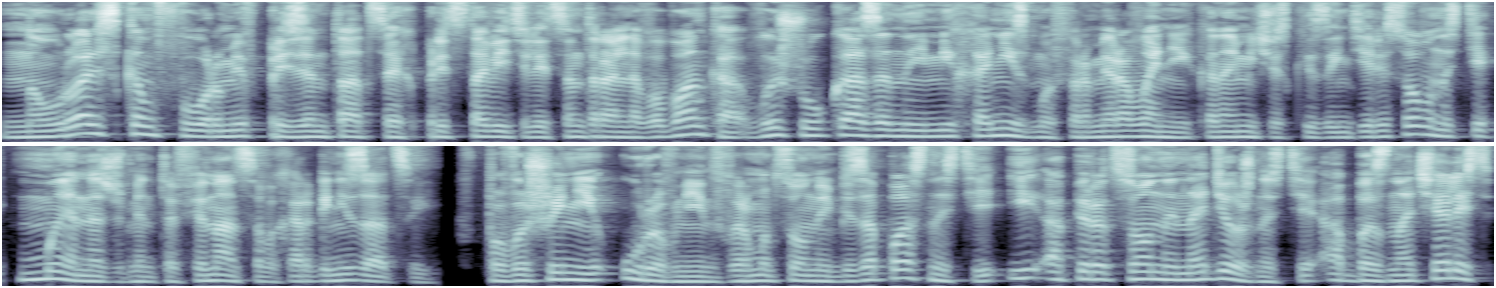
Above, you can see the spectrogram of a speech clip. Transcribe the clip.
На Уральском форуме в презентациях представителей Центрального банка вышеуказанные механизмы формирования экономической заинтересованности менеджмента финансовых организаций в повышении уровня информационной безопасности и операционной надежности обозначались,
